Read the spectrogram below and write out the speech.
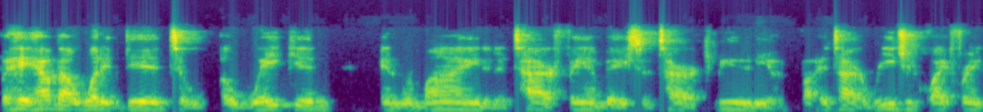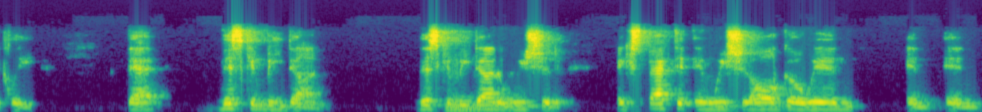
But hey, how about what it did to awaken and remind an entire fan base, an entire community, an entire region, quite frankly, that this can be done. This can be mm-hmm. done, and we should expect it, and we should all go in and and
